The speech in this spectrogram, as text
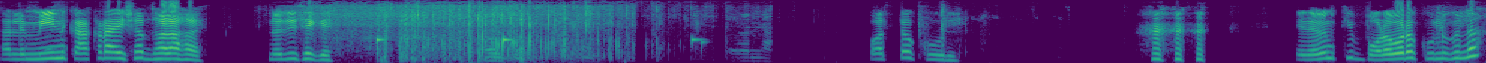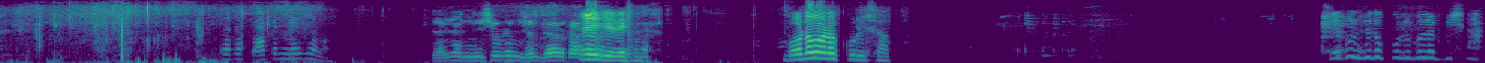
তাহলে মিন, কাঁকড়া এইসব ধরা হয় নদী থেকে। কত কুল। এই দেখুন কি বড় বড় কুলগুলো। এই যে দেখুন, বড় বড় কুল সব। দেখুন শুধু কুলগুলো বিশাল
